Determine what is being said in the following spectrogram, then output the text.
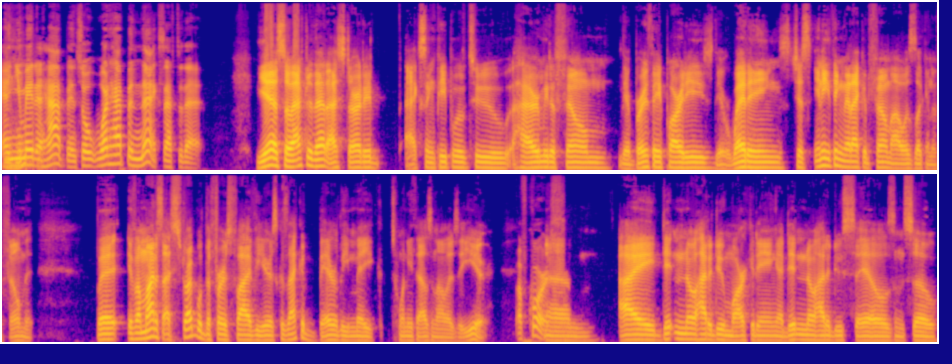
and mm-hmm. you made it happen. So what happened next after that? Yeah, so after that, I started asking people to hire me to film their birthday parties, their weddings, just anything that I could film. I was looking to film it. But if I'm honest, I struggled the first five years because I could barely make twenty thousand dollars a year. Of course. Um, I didn't know how to do marketing. I didn't know how to do sales, and so,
